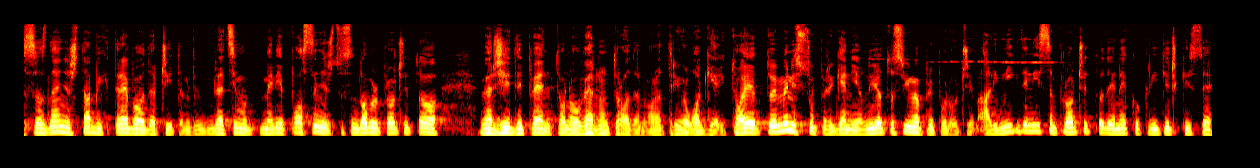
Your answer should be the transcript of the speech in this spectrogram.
saznanja šta bih trebao da čitam. Recimo, meni je poslednje što sam dobro pročitao Verži Depend, ono, Vernon Trodan, ona trilogija i to je, to je meni super genijalno i ja to svima preporučujem, ali nigde nisam pročitao da je neko kritički se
